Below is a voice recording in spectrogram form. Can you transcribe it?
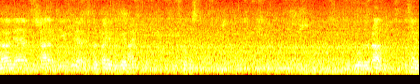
No nie, to trzeba nawet już wiesz, w torpedzie to zbieraj. Już po prostu. Byłoby prawda. Nie wiem.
